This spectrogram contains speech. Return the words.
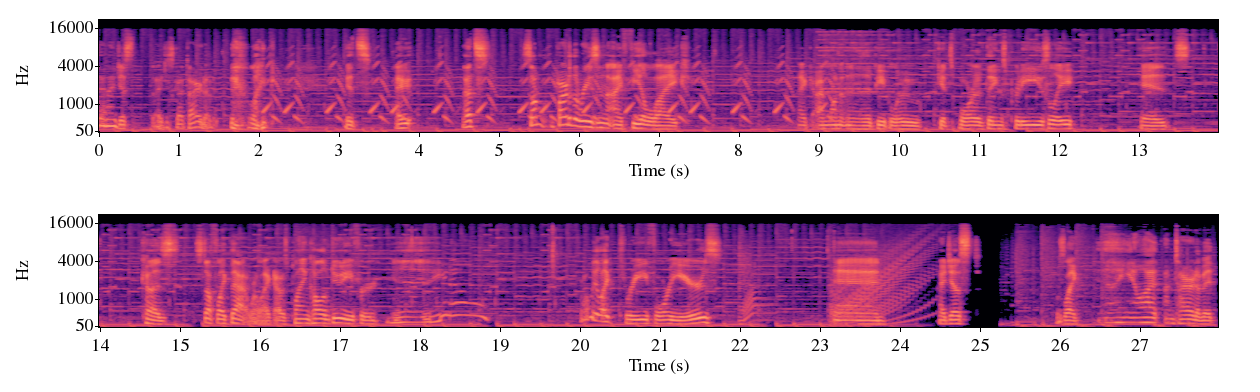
Then I just I just got tired of it. like it's I that's some part of the reason I feel like like I'm one of the people who gets bored of things pretty easily It's because stuff like that, where like I was playing Call of Duty for, eh, you know, probably like three, four years. And I just was like, eh, you know what? I'm tired of it.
